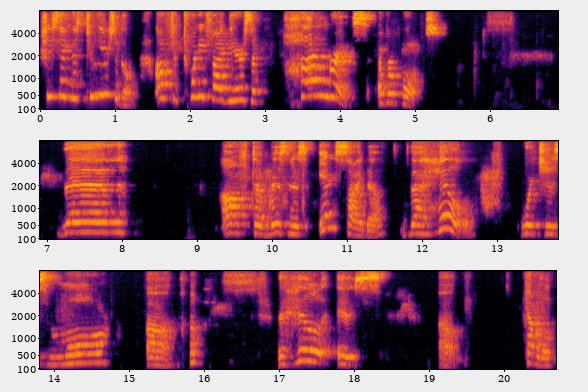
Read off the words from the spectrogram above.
She's saying this two years ago, after 25 years of hundreds of reports. Then, after Business Insider, The Hill, which is more uh, The Hill is um, capital.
